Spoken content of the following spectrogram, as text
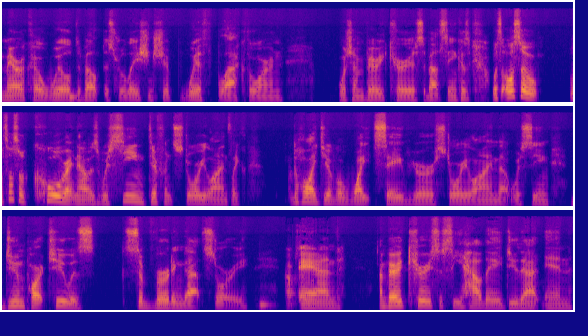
Mariko will develop this relationship with Blackthorne, which I'm very curious about seeing. Because what's also what's also cool right now is we're seeing different storylines, like the whole idea of a white savior storyline that we're seeing. Dune Part Two is subverting that story, Absolutely. and I'm very curious to see how they do that in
